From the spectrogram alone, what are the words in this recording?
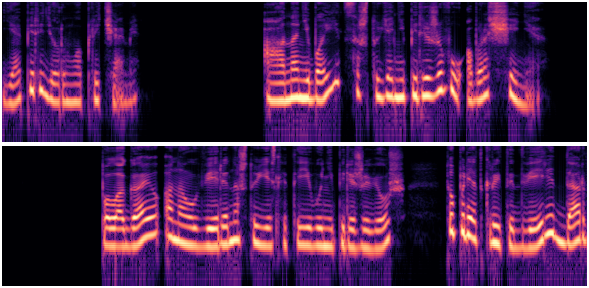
Я передернула плечами. А она не боится, что я не переживу обращение? Полагаю, она уверена, что если ты его не переживешь, то при открытой двери дар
